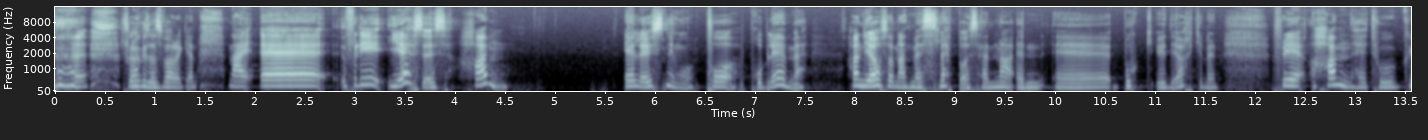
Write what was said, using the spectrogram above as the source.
Skal ikke svare dere. Nei, eh, fordi Jesus han er løsninga på problemet. Han gjør sånn at vi slipper å sende en eh, bukk ut i ørkenen. Fordi han har tatt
